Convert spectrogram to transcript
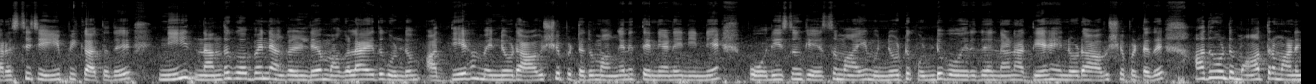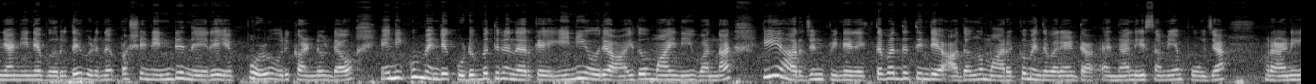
അറസ്റ്റ് ചെയ്യിപ്പിക്കാത്തത് നീ നന്ദഗോപൻ അങ്കളിന്റെ മകളായതുകൊണ്ടും അദ്ദേഹം എന്നോട് ആവശ്യപ്പെട്ടതും അങ്ങനെ തന്നെയാണ്. നിന്നെ പോലീസും കേസുമായി മുന്നോട്ട് കൊണ്ടുപോകരുത് എന്നാണ് അദ്ദേഹം എന്നോട് ആവശ്യപ്പെട്ടത്. അതുകൊണ്ട് മാത്രമാണ് ഞാൻ നിന്നെ വെറുതെ വിടുന്നത്. പക്ഷേ നിന്റെ നേരെ എപ്പോഴും ഒരു കണ്ണുണ്ടാവും. എനിക്കും എന്റെ കുടുംബത്തിനു നേർക്ക് ഇനി ഒരു ആയുധവുമായി നീ വന്നാൽ ഈ അർജുൻ പിന്നെ രക്തബന്ധത്തിന്റെ അതങ്ങ് മറക്കുമെന്ന് പറയട്ടോ. എന്നാൽ ഈ സമയം പൂജ റാണി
